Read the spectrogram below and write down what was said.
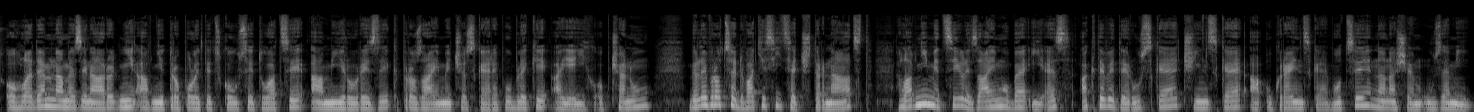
S ohledem na mezinárodní a vnitropolitickou situaci a míru rizik pro zájmy České republiky a jejich občanů byly v roce 2014 hlavními cíly zájmu BIS aktivity ruské, čínské a ukrajinské moci na našem území.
